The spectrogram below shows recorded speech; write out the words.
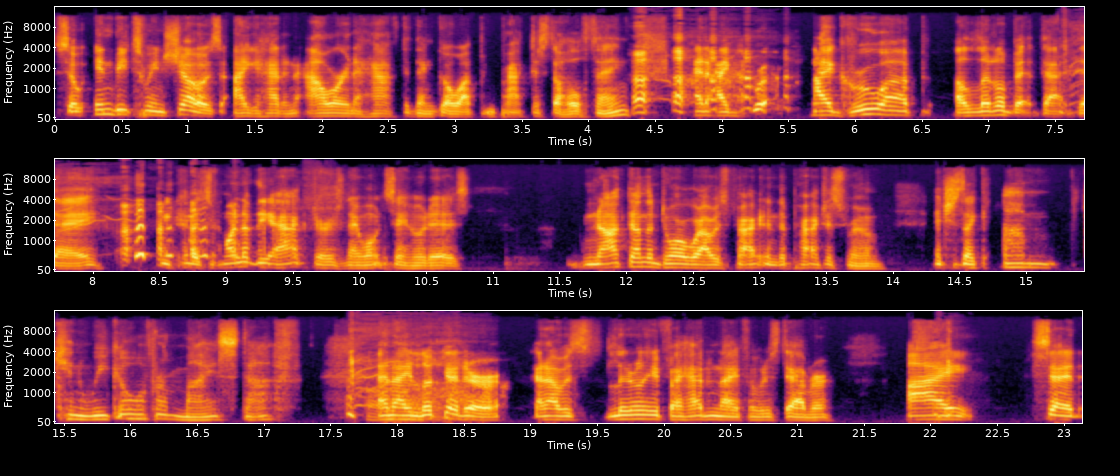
So in between shows, I had an hour and a half to then go up and practice the whole thing. and I grew, I grew up a little bit that day because one of the actors, and I won't say who it is, knocked on the door where I was in the practice room, and she's like, "Um, can we go over my stuff?" And I looked at her, and I was literally, if I had a knife, I would have stabbed her. I said,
